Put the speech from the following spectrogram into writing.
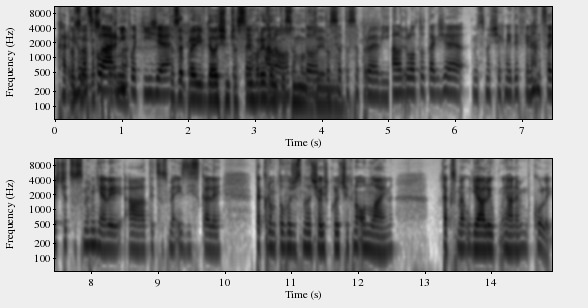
Kardiovaskulární to se, to se potíže. To se projeví v delším časovém horizontu ano, samozřejmě. To, to, se, to se projeví. Ale bylo to tak, že my jsme všechny ty finance ještě, co jsme měli a ty, co jsme i získali, tak krom toho, že jsme začali školit všechno online, tak jsme udělali, já nevím kolik,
